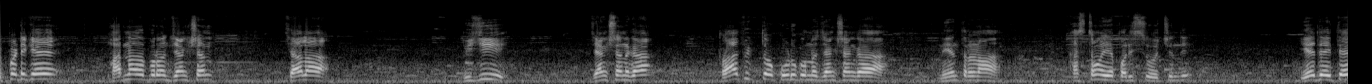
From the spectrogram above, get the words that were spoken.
ఇప్పటికే హర్నాథపురం జంక్షన్ చాలా బిజీ జంక్షన్గా ట్రాఫిక్తో కూడుకున్న జంక్షన్గా నియంత్రణ కష్టమయ్యే పరిస్థితి వచ్చింది. ఏదైతే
